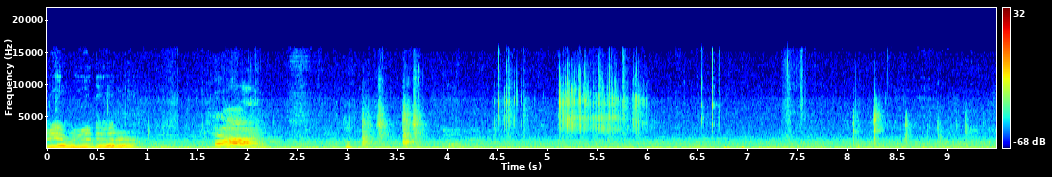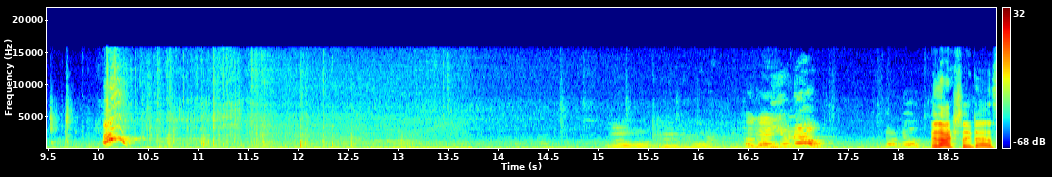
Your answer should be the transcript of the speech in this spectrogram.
Are you ever gonna do it or? Yeah. No, I won't do it anymore. Okay. You know. Don't. It actually does.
